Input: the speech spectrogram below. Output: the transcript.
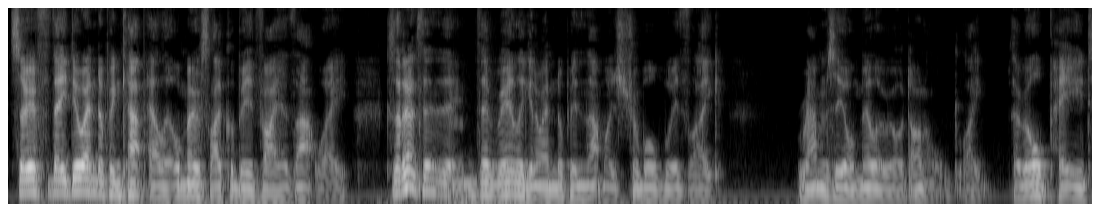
So if they do end up in cap hell, it'll most likely be via that way. Because I don't think that Mm. they're really going to end up in that much trouble with like Ramsey or Miller or Donald. Like they're all paid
